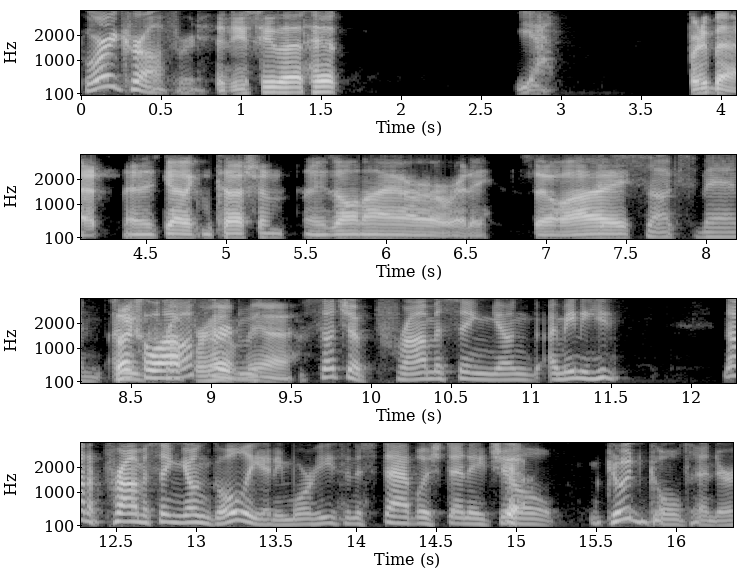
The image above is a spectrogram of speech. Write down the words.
Corey Crawford. Did you see that hit? Yeah. Pretty bad, and he's got a concussion, and he's on IR already. So I, That sucks, man. Sucks a lot for him, was yeah. such a promising young. I mean, he's not a promising young goalie anymore. He's an established NHL good goaltender,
